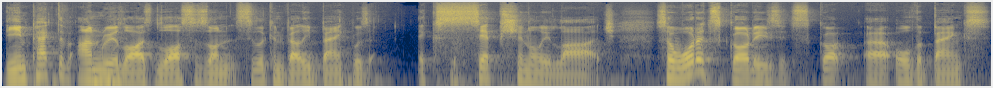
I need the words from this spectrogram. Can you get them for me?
The impact of unrealized losses on Silicon Valley Bank was exceptionally large. So what it's got is it's got uh, all the banks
